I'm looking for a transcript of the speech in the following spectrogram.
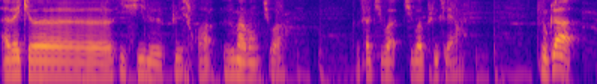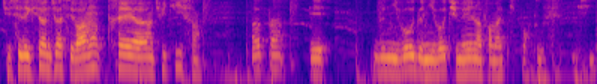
avec euh, ici le plus je crois zoom avant tu vois. Comme ça tu vois tu vois plus clair. Donc là tu sélectionnes tu vois c'est vraiment très euh, intuitif. Hop et de niveau de niveau tu mets l'informatique pour tous ici.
